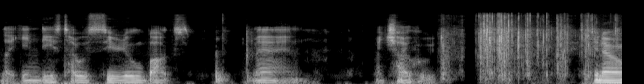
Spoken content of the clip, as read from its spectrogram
Like in this type of cereal box. Man. My childhood. You know,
